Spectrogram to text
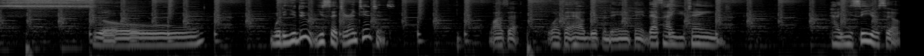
So, what do you do? You set your intentions. Why is that? Why is that how different than anything? That's how you change how you see yourself.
